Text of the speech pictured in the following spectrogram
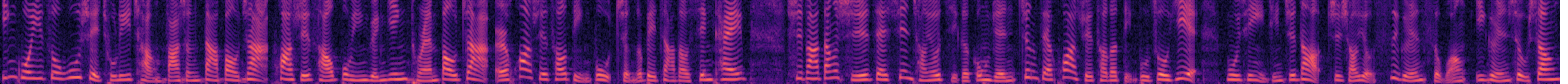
英国一座污水处理厂发生大爆炸，化学槽不明原因突然爆炸，而化学槽顶部整个被炸到掀开。事发当时，在现场有几个工人正在化学槽的顶部作业。目前已经知道至少有四个人死亡，一个人受伤。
